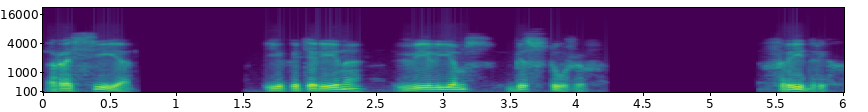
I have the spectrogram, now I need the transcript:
Россия. Екатерина, Вильямс, Бестужев. Фридрих.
